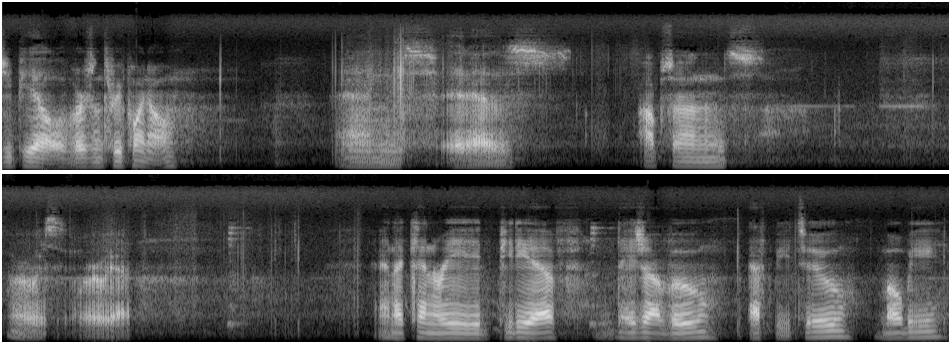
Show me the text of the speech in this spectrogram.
GPL version 3.0, and it has options. Where are we, where are we at? and it can read PDF, DjVu, FB2, Mobi,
